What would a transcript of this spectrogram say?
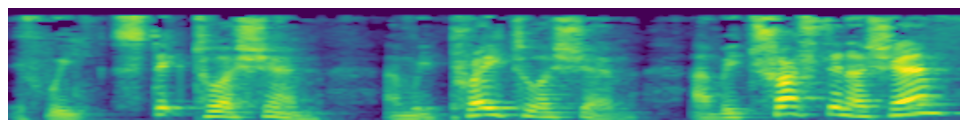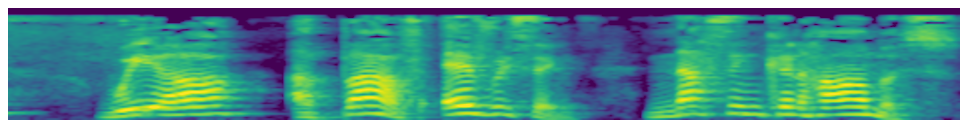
If we stick to Hashem and we pray to Hashem and we trust in Hashem, we are above everything. Nothing can harm us.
